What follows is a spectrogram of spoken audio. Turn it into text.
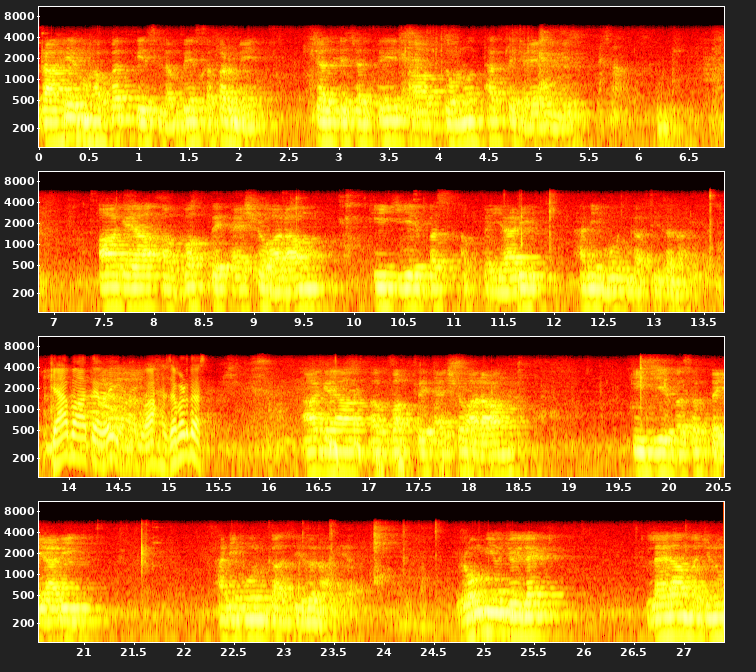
राह मोहब्बत के इस लंबे सफ़र में चलते चलते आप दोनों थक से गए होंगे। आ गया अब वक्त ऐशो आराम। कीजिए बस अब तैयारी। हनीमून का सीज़न आ गया। क्या बात है भाई? वाह ज़बरदस्त। आ गया अब वक्त ऐशो आराम। कीजिए बस अब तैयारी। हनीमून का सीज़न आ गया। रोमियो जूलियट लैला मजनू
